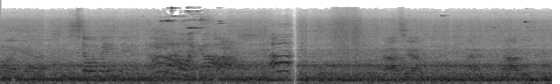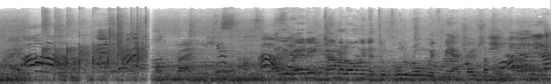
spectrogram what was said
So amazing. Oh my god. Grazie. Oh! Right. Are you ready? Come along in the cool room with me. I'll show you something.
